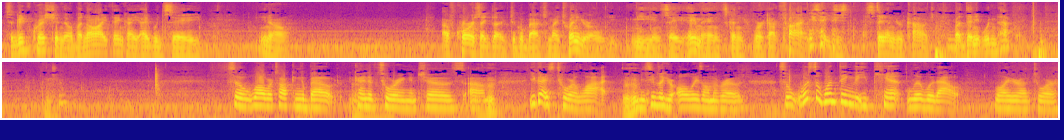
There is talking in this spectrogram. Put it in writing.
it's a good question though. But no, I think I, I would say, you know, of course, I'd like to go back to my twenty-year-old me and say, "Hey, man, it's going to work out fine. So you just stay on your couch." Mm-hmm. But then it wouldn't happen. So while we're talking about kind of mm-hmm. touring and shows, um, mm-hmm. You guys tour a lot. I mean, it seems like you're always on the road. So what's the one thing that you can't live without while you're on tour?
